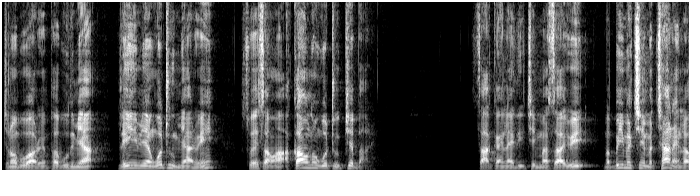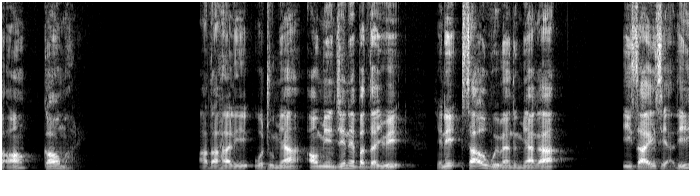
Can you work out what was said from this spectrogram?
ကျွန်တော်ဘဝတွင်ဖတ်ဘူးသမျှလေရင်မြန်ဝတ္ထုများတွင်ဆွဲဆောင်အားအကောင်းဆုံးဝတ္ထုဖြစ်ပါတယ်။စကင်လိုက်သည့်အချိန်မှစ၍မပြီးမချင်းမချနိုင်တော့အောင်ကောင်းပါတယ်။အာသာဟာလီဝတ္ထုများအောင်မြင်ခြင်းနှင့်ပတ်သက်၍ယနေ့စာအုပ်ဝေဖန်သူများကဤစာရေးဆရာသည်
